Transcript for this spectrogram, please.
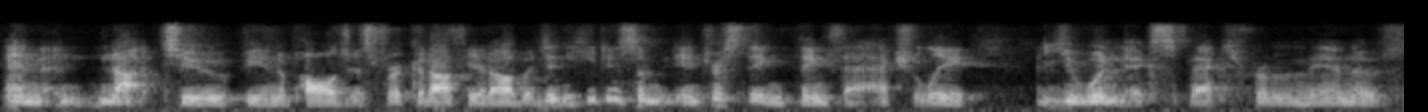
and not to be an apologist for Gaddafi at all, but didn't he do some interesting things that actually you wouldn't expect from a man of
